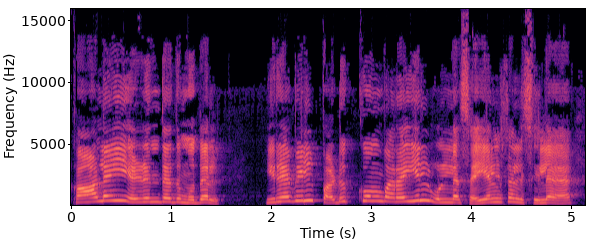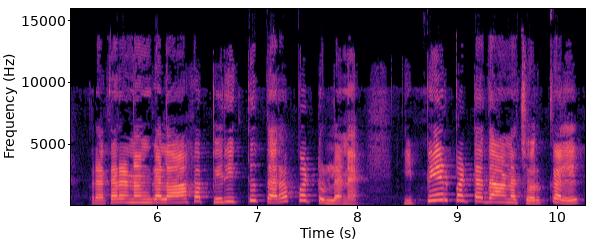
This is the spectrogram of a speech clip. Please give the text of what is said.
காலை எழுந்தது முதல் இரவில் படுக்கும் வரையில் உள்ள செயல்கள் சில பிரகரணங்களாக பிரித்து தரப்பட்டுள்ளன. இப்பேற்பட்டதான சொற்கள்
